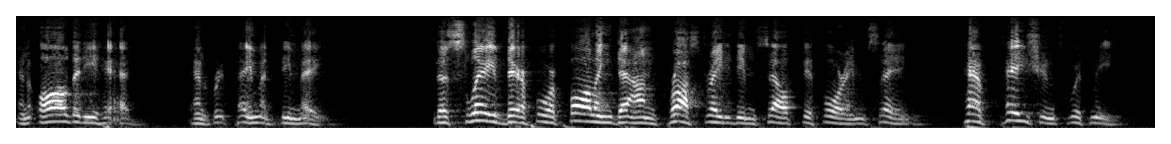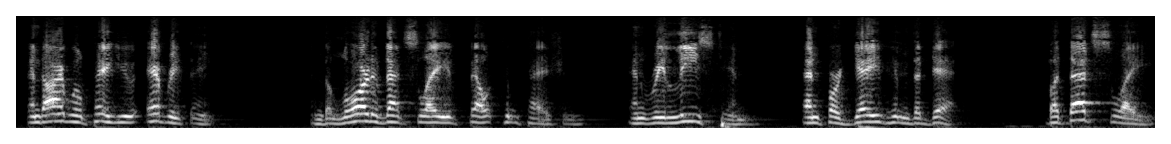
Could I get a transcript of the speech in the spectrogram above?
and all that he had, and repayment be made. The slave, therefore, falling down, prostrated himself before him, saying, Have patience with me, and I will pay you everything. And the Lord of that slave felt compassion and released him and forgave him the debt. But that slave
